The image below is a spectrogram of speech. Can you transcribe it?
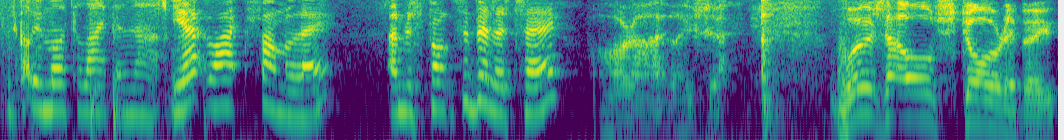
There's got to be more to life than that. Yeah, like family and responsibility. All right, Lisa. Where's that old storybook?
